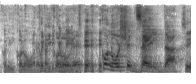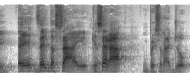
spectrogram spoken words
quelli di colore. quelli di colore, conosce Zelda, Sì. eh, Zelda Sai, che sarà un personaggio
